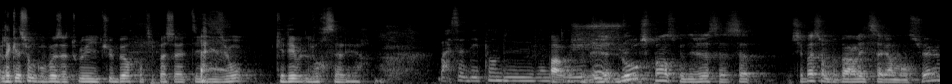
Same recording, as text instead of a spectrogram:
La question qu'on pose à tous les youtubeurs quand ils passent à la télévision quel est leur salaire? Bah, ça dépend de la Ah, notoriété. Je pense que déjà ça, ça- je sais pas si on peut parler de salaire mensuel.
